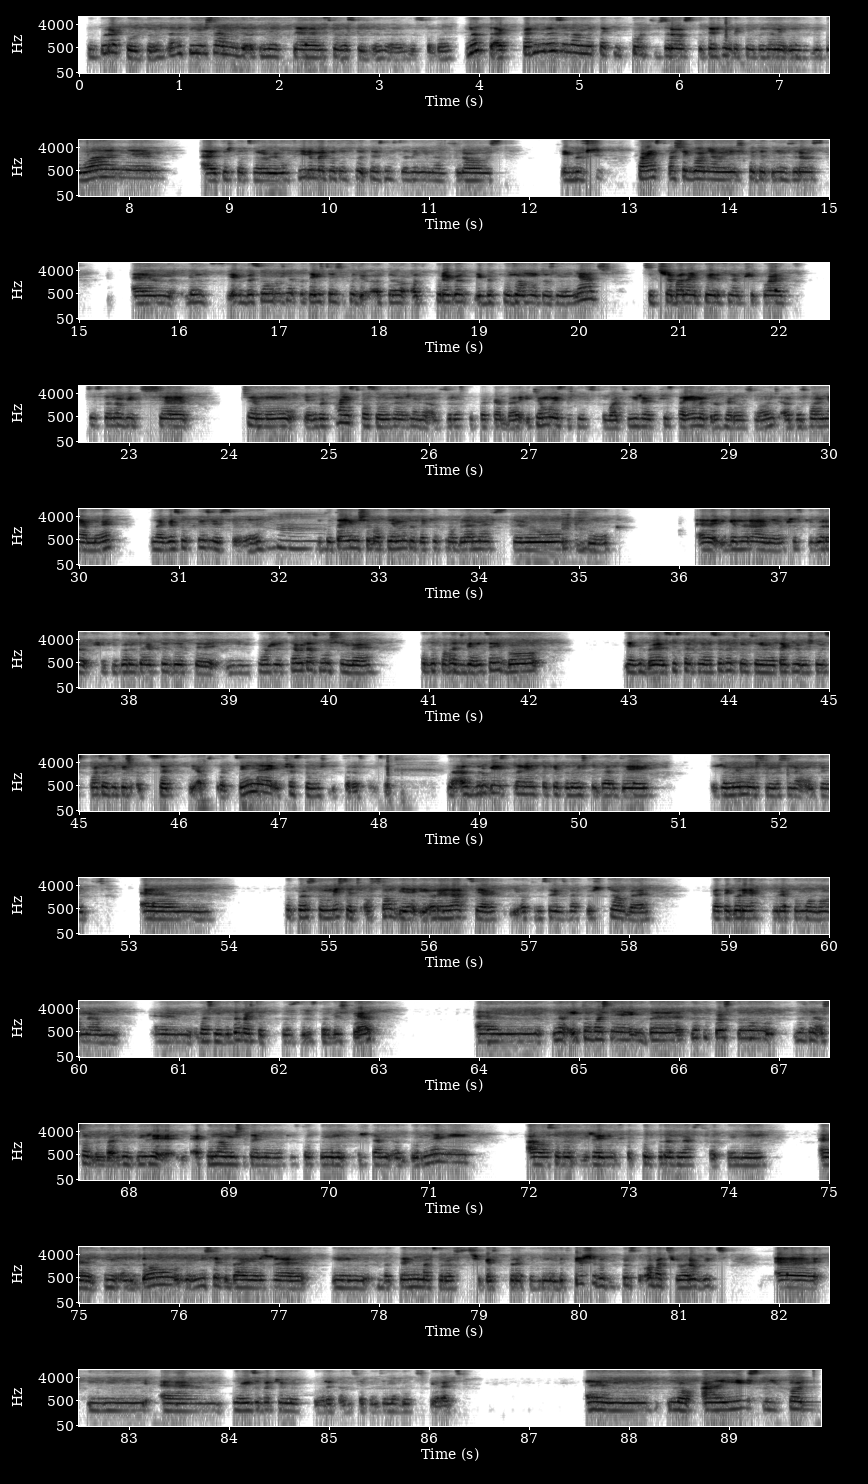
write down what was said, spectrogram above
kultura kultu. Nawet nie myślałam o tym, jak te słowa są ze sobą. No tak, w każdym razie mamy taki kult wzrostu też na takim poziomie indywidualnym, ale też to, co robią firmy, to, to, to jest nastawienie na wzrost. Jakby państwa się gonią, jeśli chodzi o ten wzrost. Więc jakby są różne podejścia, jeśli chodzi o to, od którego jakby poziomu to zmieniać. Czy trzeba najpierw na przykład zastanowić się, czemu jakby państwa są uzależnione od wzrostu PKB i czemu jesteśmy w sytuacji, że jak przestajemy trochę rosnąć albo zwalniamy, to nagle są kryzysy, nie? Hmm. I tutaj my się łapiemy za takie problemy w stylu dług e, i generalnie wszystkiego, wszystkiego rodzaju kredyty i to, że cały czas musimy produkować więcej, bo jakby system finansowy funkcjonuje tak, że musimy spłacać jakieś odsetki abstrakcyjne i przez to musi być coraz więcej. No a z drugiej strony jest takie podejście bardziej, że my musimy się nauczyć um, po prostu myśleć o sobie i o relacjach i o tym, co jest wartościowe w kategoriach, które pomogą nam um, właśnie budować taki wzrostowy świat. Um, no i to właśnie jakby, no po prostu różne osoby bardziej bliżej ekonomii się zajmują tymi rzeczami odgórnymi, a osoby bliżej na kulturoznawstwa tymi, e, tymi od dołu. Mi się wydaje, że chyba tutaj nie ma co rozstrzygać, które powinny być pierwsze, bo po prostu oba trzeba robić e, i, e, no i zobaczymy, które tam się będzie mogły wspierać. no, a jeśli chodzi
